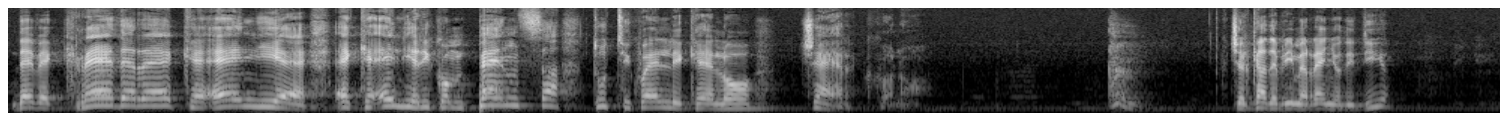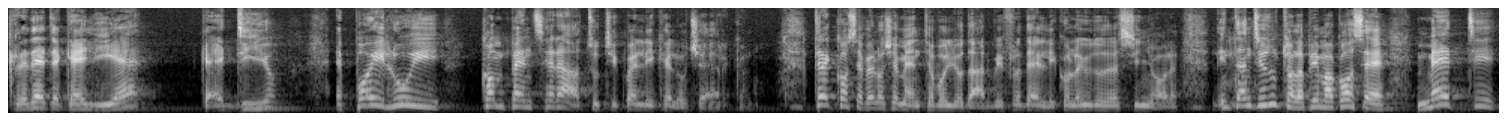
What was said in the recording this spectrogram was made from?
deve credere che Egli è e che Egli ricompensa tutti quelli che lo cercano. Cercate prima il regno di Dio, credete che Egli è, che è Dio, e poi Lui compenserà tutti quelli che lo cercano. Tre cose velocemente voglio darvi, fratelli, con l'aiuto del Signore. Innanzitutto la prima cosa è metti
